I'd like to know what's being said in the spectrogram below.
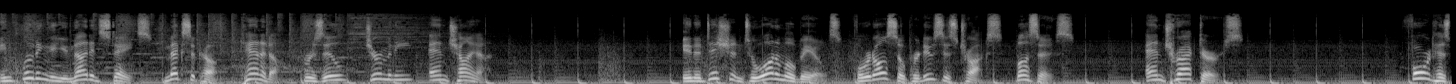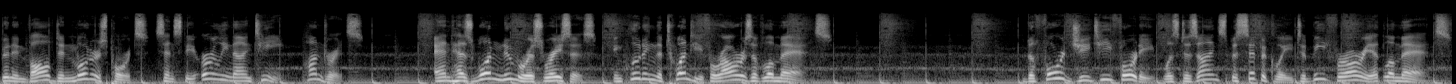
including the United States, Mexico, Canada, Brazil, Germany, and China. In addition to automobiles, Ford also produces trucks, buses, and tractors. Ford has been involved in motorsports since the early 1900s and has won numerous races, including the 24 Hours of Le Mans. The Ford GT40 was designed specifically to beat Ferrari at Le Mans,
